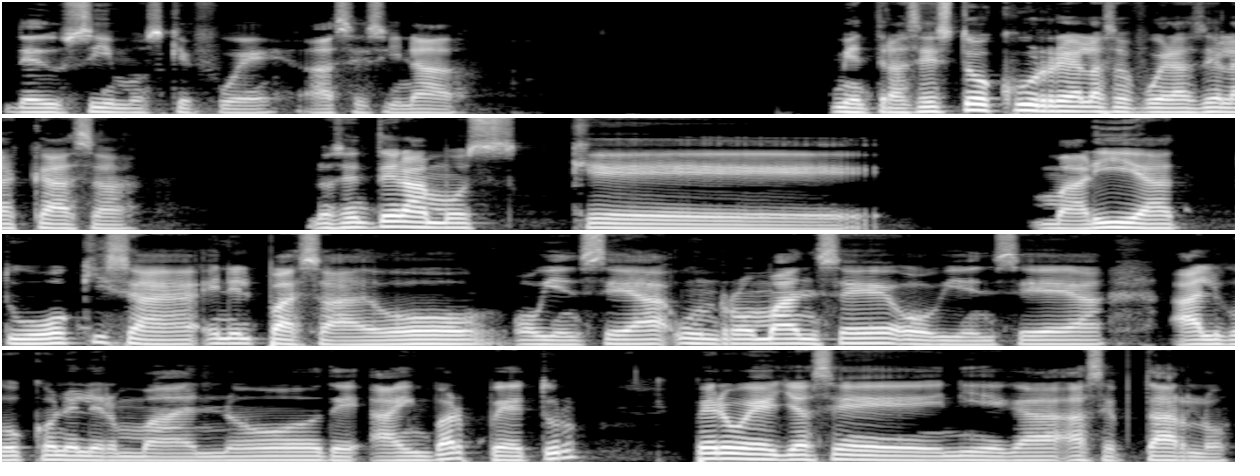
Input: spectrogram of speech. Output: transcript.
deducimos que fue asesinado. Mientras esto ocurre a las afueras de la casa, nos enteramos que María tuvo quizá en el pasado o bien sea un romance o bien sea algo con el hermano de Ainbar Petur, pero ella se niega a aceptarlo,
